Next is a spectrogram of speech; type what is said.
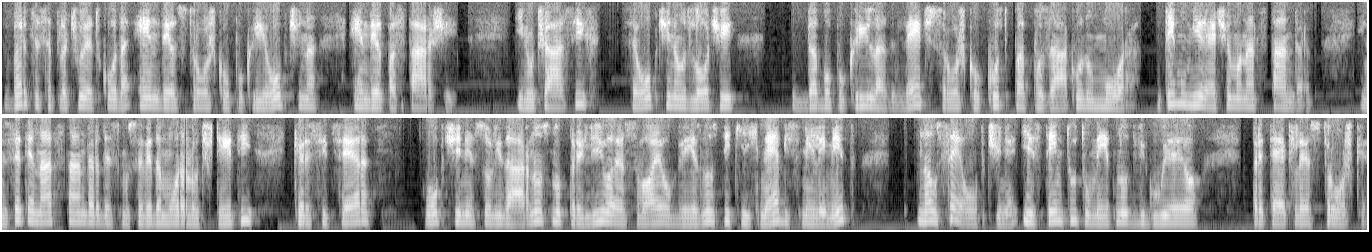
vrtce se plačuje tako, da en del stroškov pokrije občina, en del pa starši. In včasih se občina odloči, da bo pokrila več stroškov, kot pa po zakonu mora. Temu mi rečemo nadstandard. In vse te nadstandarde smo seveda morali odšteti, ker sicer občine solidarnostno prelivajo svoje obveznosti, ki jih ne bi smeli imeti, na vse občine in s tem tudi umetno dvigujejo pretekle stroške.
